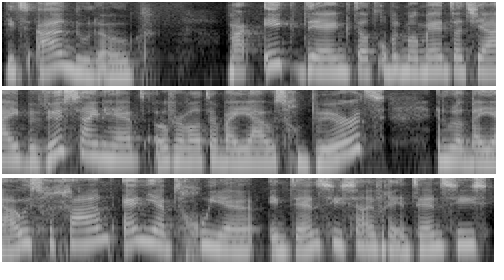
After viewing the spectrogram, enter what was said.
iets aandoen ook. Maar ik denk dat op het moment dat jij bewustzijn hebt over wat er bij jou is gebeurd en hoe dat bij jou is gegaan, en je hebt goede intenties, zuivere intenties,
